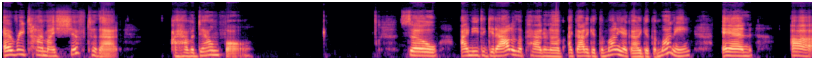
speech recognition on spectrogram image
every time I shift to that, I have a downfall. So I need to get out of the pattern of I got to get the money, I got to get the money, and uh,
